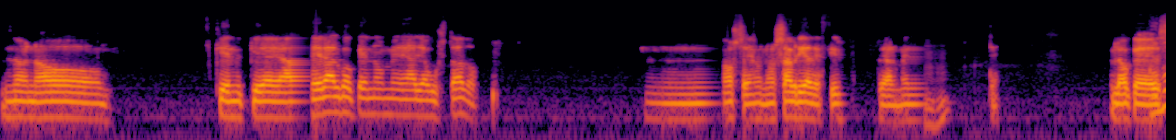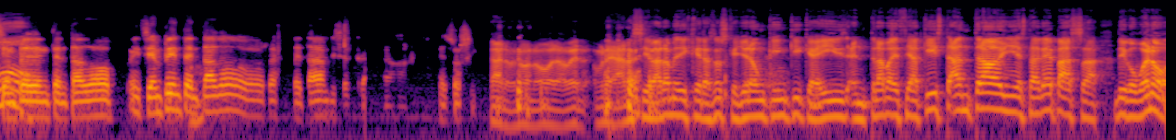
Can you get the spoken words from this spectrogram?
No, no. Que, que hacer algo que no me haya gustado. mm, No sé, no sabría decir realmente. Lo que ¿Cómo? siempre he intentado, siempre he intentado respetar a mis entrenadores, eso sí. Claro, no, no, a ver, hombre, ahora si ahora me dijeras, no, es que yo era un kinky que ahí entraba y decía, aquí está, ha entrado Iniesta, ¿qué pasa? Digo, bueno,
